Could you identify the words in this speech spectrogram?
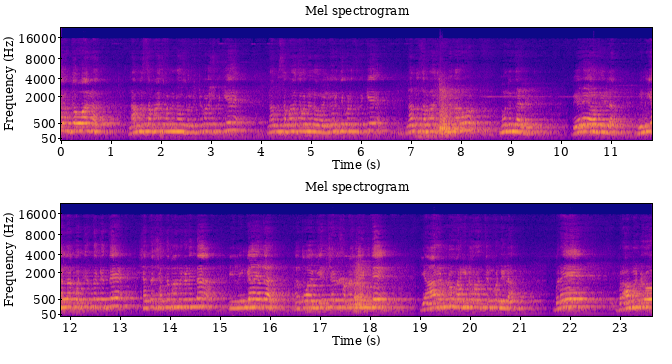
ವಿರುದ್ಧವೂ ಅಲ್ಲ. ನಮ್ಮ ಸಮಾಜವನ್ನು ನಾವು ಬಲಿಷ್ಠಗೊಳಿಸಲಿಕ್ಕೆ, ನಮ್ಮ ಸಮಾಜವನ್ನು ನಾವು ಅಭಿವೃದ್ಧಿಗೊಳಿಸಲಿಕ್ಕೆ, ನಮ್ಮ ಸಮಾಜವನ್ನು ನಾವು ಮುಂದೆ ತರಲಿಕ್ಕೆ ಬೇರೆ ಯಾವುದೂ ಇಲ್ಲ. ನಿಮಗೆಲ್ಲ ಗೊತ್ತಿರ್ತಕ್ಕಂತೆ ಶತ ಶತಮಾನಗಳಿಂದ ಈ ಲಿಂಗಾಯತ ಅಥವಾ ವೀರಶೈವ ಸಮಾಜ ಏನಿದೆ, ಯಾರನ್ನೂ ಹೊರಗಿನವರು ತಿಳ್ಕೊಂಡಿಲ್ಲ. ಬರೇ ಬ್ರಾಹ್ಮಣರು,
